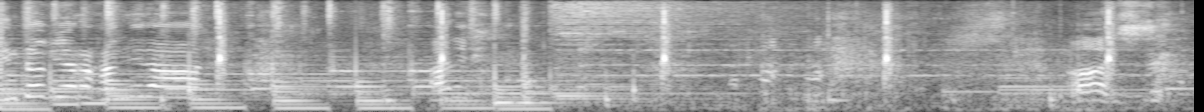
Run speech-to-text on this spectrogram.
인터뷰하러 갑니다. 아니. 아 진짜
